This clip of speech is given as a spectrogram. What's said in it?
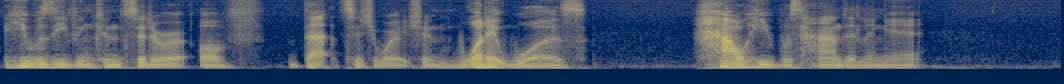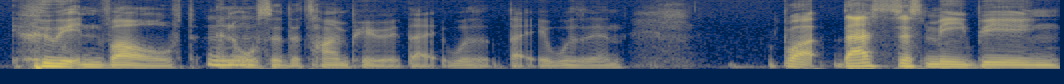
He was even considerate of that situation, what it was, how he was handling it, who it involved, and mm-hmm. also the time period that it was that it was in. But that's just me being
